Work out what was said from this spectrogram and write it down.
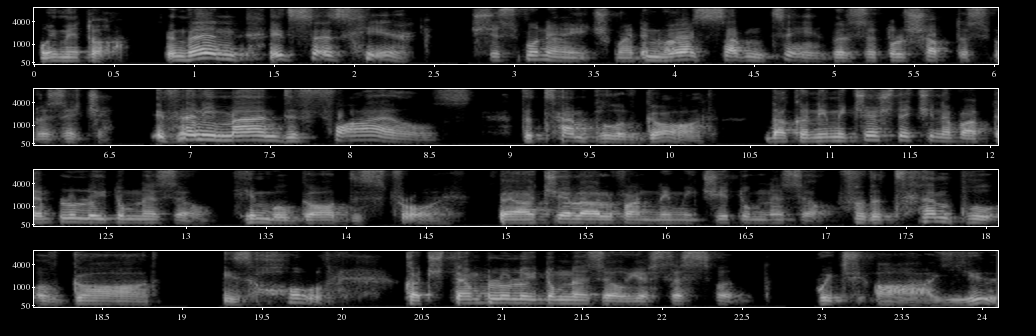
Uimitor. And then it says here Și spune aici, mai in departe, verse 17 versetul 17. if any man defiles the temple of God, Dacă nimicește cineva templul lui Dumnezeu, him will God destroy. Pe acela îl va nimici Dumnezeu. For the temple of God is holy, Căci templul lui Dumnezeu este sfânt. which are you.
